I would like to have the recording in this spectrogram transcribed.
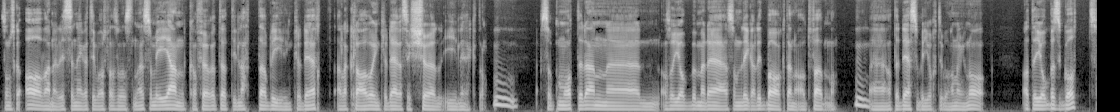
som skal avvenne disse negative atferdsmønstrene, som igjen kan føre til at de lettere blir inkludert, eller klarer å inkludere seg sjøl i lek. da. Mm. Så på en måte den eh, Altså jobbe med det som ligger litt bak den atferden. Mm. Eh, at det er det som blir gjort i barnehagen. Og at det jobbes godt,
